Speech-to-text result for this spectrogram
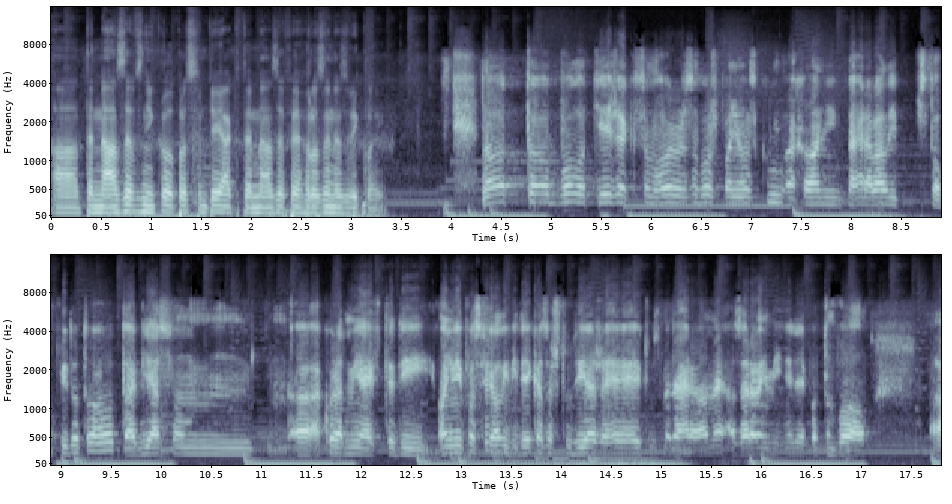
A ten název vznikl, prosím tě, jak? Ten název je hrozně nezvyklý. No to bolo tiež, ak som hovoril, že som bol v Španielsku a chalani nahrávali stopy do toho, tak ja som akurát mi aj vtedy, oni mi posielali videjka zo štúdia, že hej, hej, tu sme nahrávame a zároveň mi hneď aj potom volal a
